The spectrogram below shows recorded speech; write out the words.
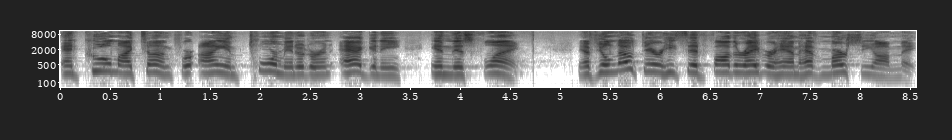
and cool my tongue, for I am tormented or in agony in this flame. Now, if you'll note there, he said, Father Abraham, have mercy on me.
